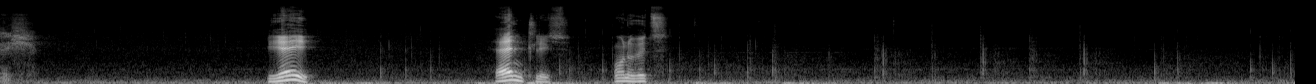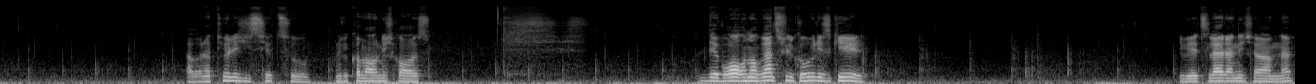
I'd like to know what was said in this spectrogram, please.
Endlich. Yay! Endlich! Ohne Witz. Aber natürlich ist hier zu. Und wir kommen auch nicht raus. Wir brauchen noch ganz viel grünes Gel. Die wir jetzt leider nicht haben, ne?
